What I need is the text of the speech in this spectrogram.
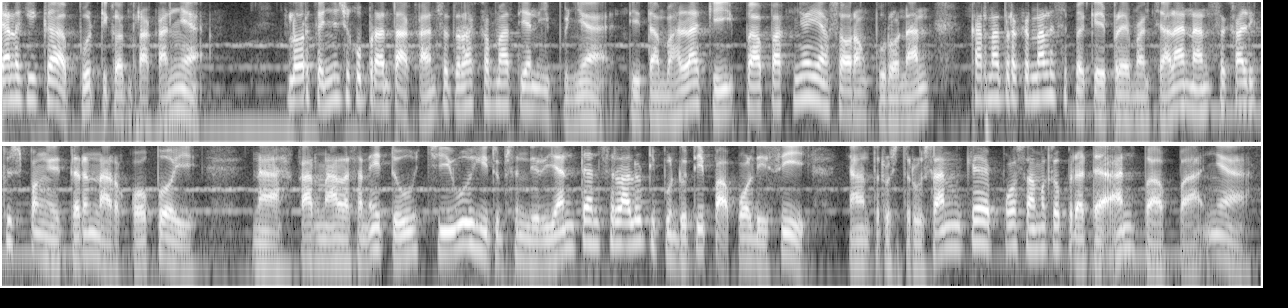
yang lagi kabut di kontrakannya. Keluarganya cukup berantakan setelah kematian ibunya, ditambah lagi bapaknya yang seorang buronan karena terkenal sebagai preman jalanan sekaligus pengedar narkoboy. Nah, karena alasan itu, Jiwo hidup sendirian dan selalu dibuntuti pak polisi yang terus-terusan kepo sama keberadaan bapaknya.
